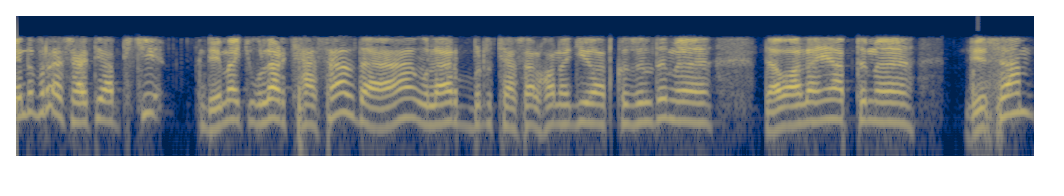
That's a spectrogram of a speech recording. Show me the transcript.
Endi vrach aytyaptiki demak ular kasalda ular bir kasalxonaga yotqizildimi davolanyaptimi desam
